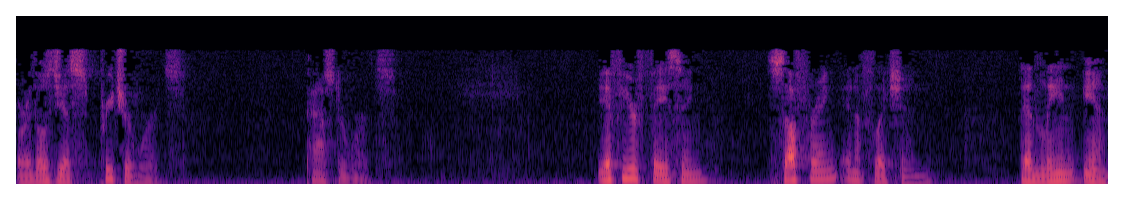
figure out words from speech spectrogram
Or are those just preacher words, pastor words? If you're facing suffering and affliction, then lean in.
